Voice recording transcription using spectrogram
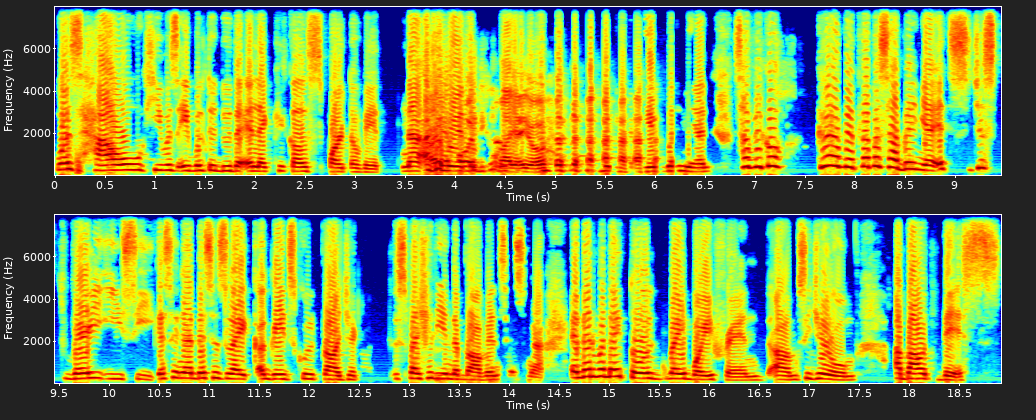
was how he was able to do the electrical part of it. Na alam mo yun, hindi ko kaya yun. ganyan. Sabi ko, grabe. Tapos sabi niya, it's just very easy. Kasi nga, this is like a grade school project especially in the Mm. provinces nga. And then when I told my boyfriend, um, si Jerome, about this,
